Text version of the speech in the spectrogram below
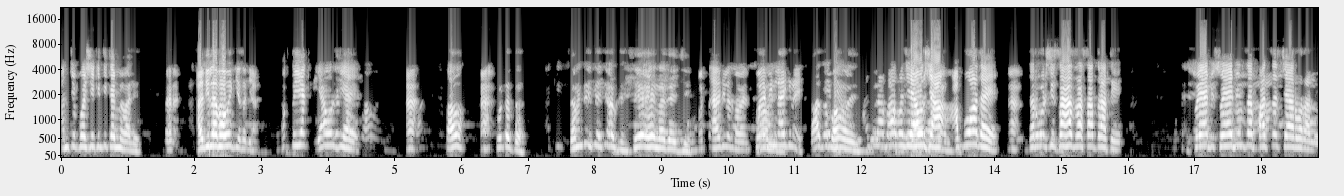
आमचे पैसे किती कमी झाले हळदीला भाव आहे की सध्या? फक्त एक या वर्षी आहे. हा. भाऊ हा. कुठं तर. समजे त्याच्यावर हे आहे ना त्याची. फक्त हळदीलाच भाव आहे. सोयाबीन नाही की नाही. माझा भाव आहे. भाव म्हणजे यावर्षी अपवाद आहे. दरवर्षी सहा सात राहते. सोयाबीन सोयाबीनचा पाच चार वर आलो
